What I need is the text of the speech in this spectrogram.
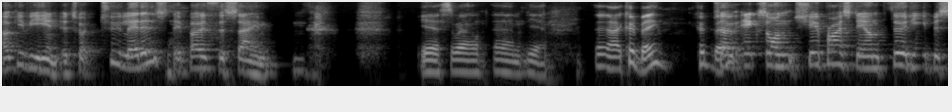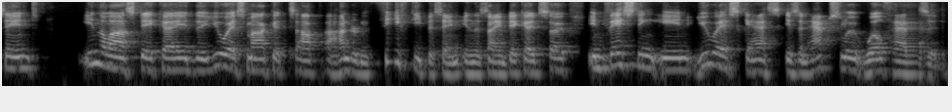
I'll give you a hint. It's got two letters. They're both the same. Yes, well, um, yeah, uh, it could be. Could be. So Exxon share price down 30% in the last decade. The US market's up 150% in the same decade. So investing in US gas is an absolute wealth hazard.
